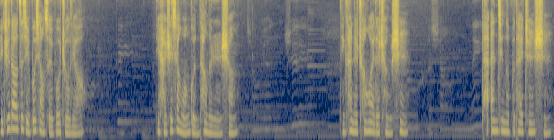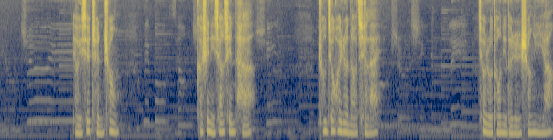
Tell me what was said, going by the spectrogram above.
你知道自己不想随波逐流，你还是向往滚烫的人生。你看着窗外的城市，它安静的不太真实，有一些沉重。可是你相信它，终究会热闹起来，就如同你的人生一样，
